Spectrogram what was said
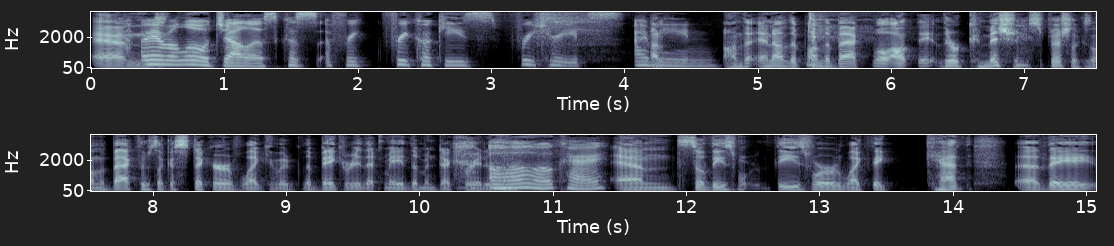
and I mean, I'm a little jealous because free free cookies, free treats. I on, mean, on the and on the on the back, well, they, they were commissioned, especially because on the back there's like a sticker of like the, the bakery that made them and decorated them. Oh, okay. And so these these were like they had uh, they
